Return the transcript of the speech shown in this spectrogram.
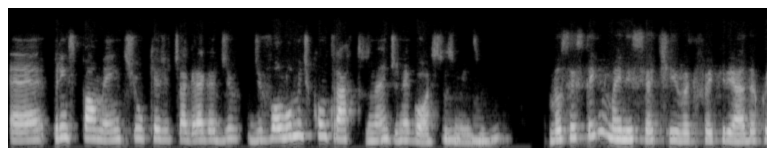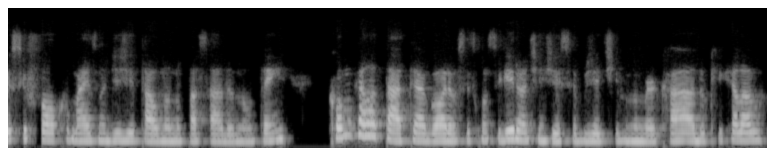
é principalmente o que a gente agrega de, de volume de contratos, né, de negócios uhum. mesmo. Vocês têm uma iniciativa que foi criada com esse foco mais no digital no ano passado, não tem? Como que ela está até agora? Vocês conseguiram atingir esse objetivo no mercado? O que, que ela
